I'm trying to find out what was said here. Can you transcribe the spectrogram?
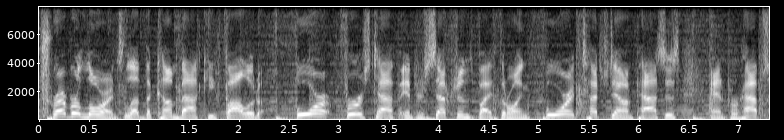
Trevor Lawrence led the comeback. He followed four first half interceptions by throwing four touchdown passes and perhaps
